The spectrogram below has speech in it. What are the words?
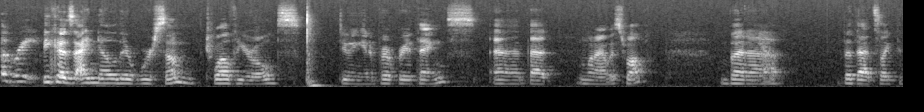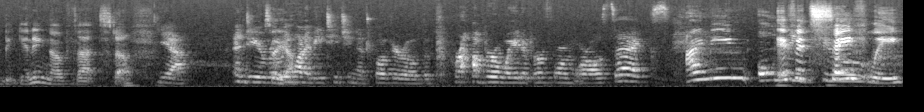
Agreed. because I know there were some 12-year-olds doing inappropriate things uh, that when I was 12. But uh Yeah. but that's like the beginning of that stuff. Yeah. And do you So, really yeah. want to be teaching a 12 year old the proper way to perform oral sex? I mean, Only if it's to- safely,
